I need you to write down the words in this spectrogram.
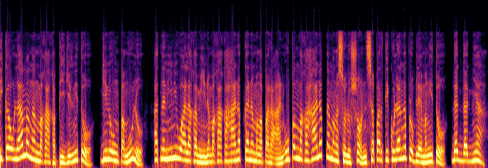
Ikaw lamang ang makakapigil nito, Ginoong Pangulo, at naniniwala kami na makakahanap ka ng mga paraan upang makahanap ng mga solusyon sa partikular na problemang ito, dagdag niya.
